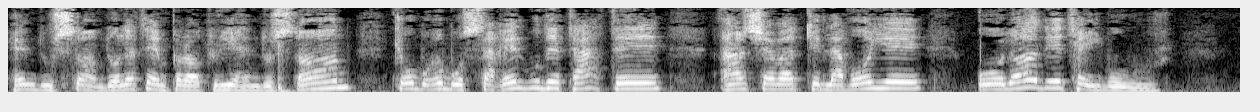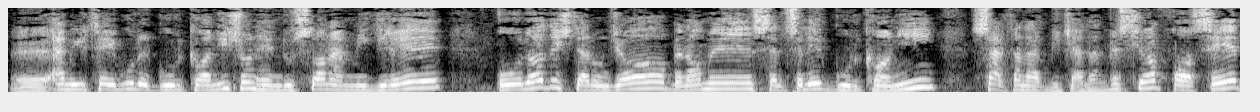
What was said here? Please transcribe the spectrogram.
هندوستان دولت امپراتوری هندوستان که اون موقع مستقل بوده تحت عرض شود که لوای اولاد تیمور امیر تیمور گورکانی چون هندوستان هم می‌گیره اولادش در اونجا به نام سلسله گورکانی سلطنت می‌کردن. بسیار فاسد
